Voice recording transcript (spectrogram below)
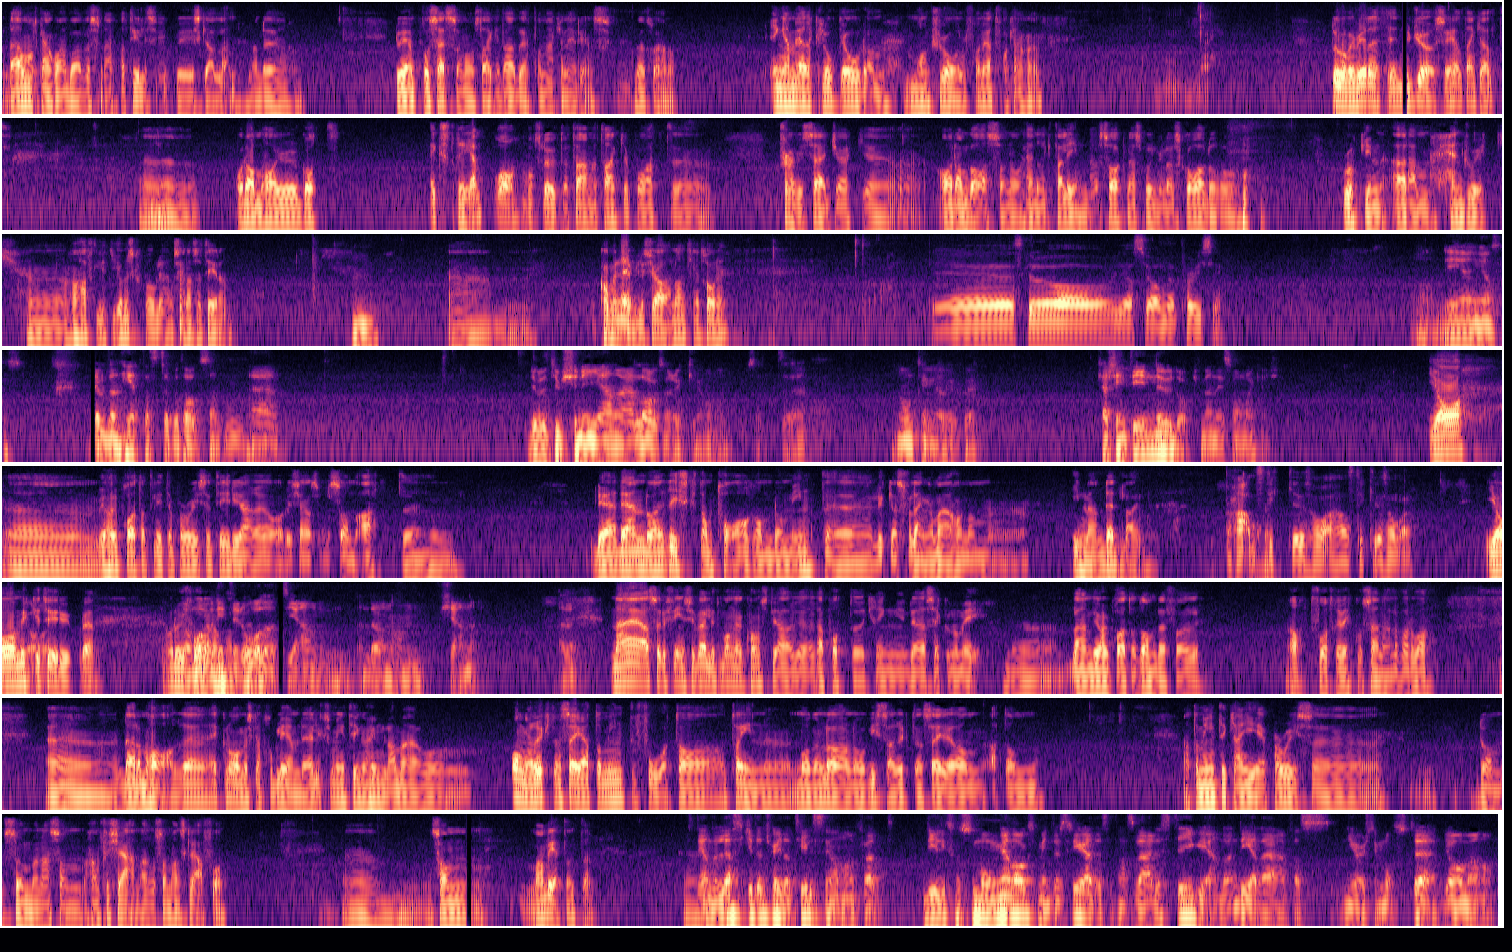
Däremot kanske han behöver snappa till sig uppe i skallen. Men det, det är en process som de säkert arbetar med Canadiens. Det tror jag nog. Inga mer kloka ord om Montreal från er två kanske? Nej. Då går vi vidare till New Jersey helt enkelt. Mm. Uh, och de har ju gått extremt bra mot slutet här med tanke på att uh, Travis Sajak, uh, Adam Larsson och Henrik Talinder saknas på grund av skador och rookien Adam Hendrick har haft lite ljumskproblem senaste tiden. Mm. Um, kommer Devils göra någonting tror ni? Det skulle vara göra sig av med Parisi. Ja, det är en ganska... Det är väl den hetaste potatisen. Mm. Eh, det är väl typ 29 NHL-lag som rycker i honom. Så att, eh, någonting lär väl ske. Kanske inte nu dock, men i sommar kanske. Ja, eh, vi har ju pratat lite på Reese tidigare och det känns som att eh, det, det, är ändå en risk de tar om de inte lyckas förlänga med honom eh, innan deadline. Han sticker i sommar. Han sticker i sommar. Ja, mycket ja. tyder ju på det. Och då är de har väl inte råd att ge honom den lön han förtjänar? Eller? Nej, alltså det finns ju väldigt många konstiga rapporter kring deras ekonomi. Eh, bland, vi har ju pratat om det för ja, två, tre veckor sedan eller vad det var. Eh, där de har eh, ekonomiska problem. Det är liksom ingenting att hymla med. Och många rykten säger att de inte får ta, ta in någon lön och vissa rykten säger om att de att de inte kan ge Paris de summorna som han förtjänar och som han ska få. som man vet inte. Det är ändå läskigt att trada till sig honom för att det är liksom så många lag som är intresserade så att hans värde stiger ändå en del även fast New Jersey måste bli av med honom.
